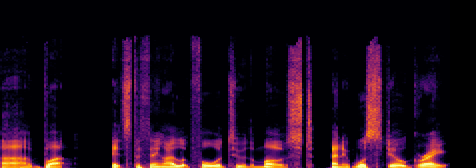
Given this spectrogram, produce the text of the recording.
Uh, but it's the thing I look forward to the most, and it was still great.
